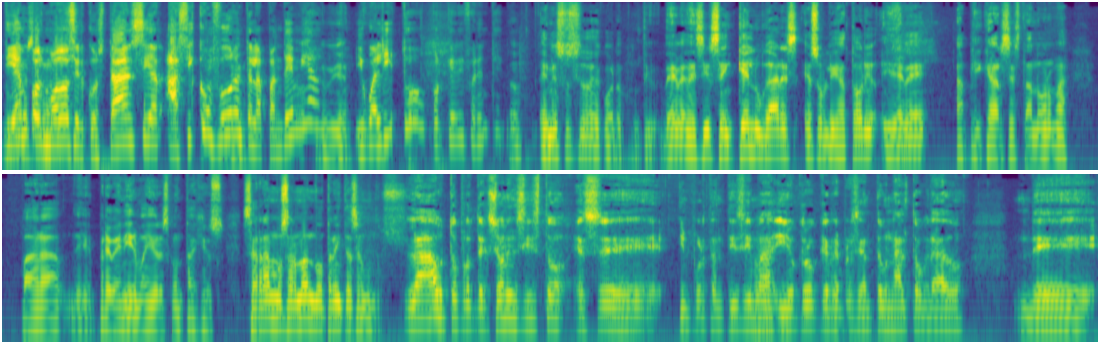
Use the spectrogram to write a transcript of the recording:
tiempos, modos, circunstancias, así como fue durante la pandemia. Igualito, ¿por qué diferente? En eso sí estoy de acuerdo contigo. Debe decirse en qué lugares es obligatorio y debe aplicarse esta norma para eh, prevenir mayores contagios. Cerramos, Armando, 30 segundos. La autoprotección, insisto, es eh, importantísima y yo creo que representa un alto grado de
